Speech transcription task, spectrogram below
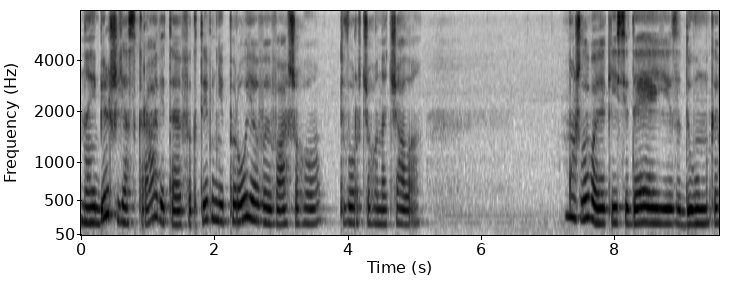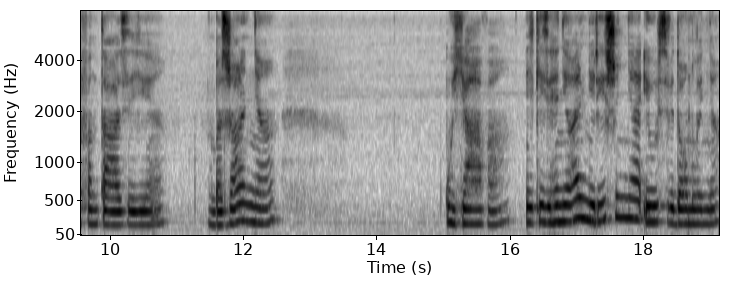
найбільш яскраві та ефективні прояви вашого творчого начала. Можливо, якісь ідеї, задумки, фантазії, бажання уява, якісь геніальні рішення і усвідомлення.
